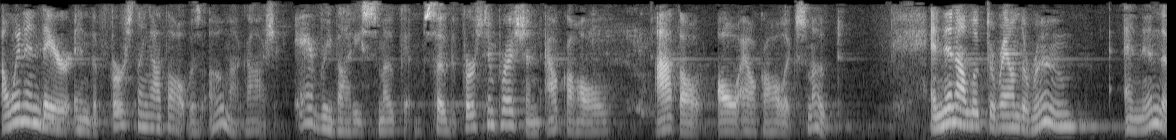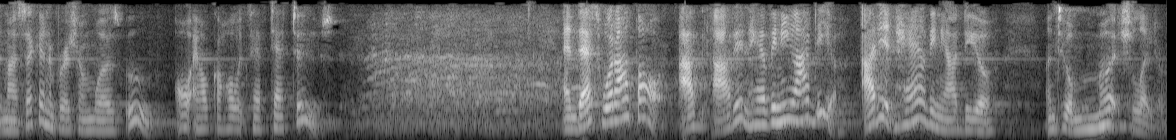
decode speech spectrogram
I went in there, and the first thing I thought was, oh my gosh, everybody's smoking. So the first impression, alcohol, I thought all alcoholics smoked. And then I looked around the room, and then the, my second impression was, ooh, all alcoholics have tattoos. and that's what I thought. I, I didn't have any idea. I didn't have any idea until much later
